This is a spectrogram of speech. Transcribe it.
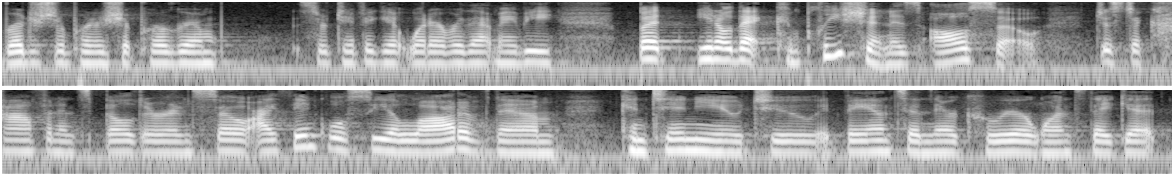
registered apprenticeship program certificate, whatever that may be. But you know that completion is also just a confidence builder, and so I think we'll see a lot of them continue to advance in their career once they get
